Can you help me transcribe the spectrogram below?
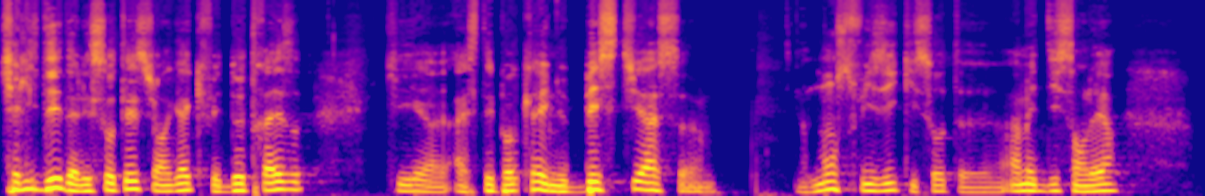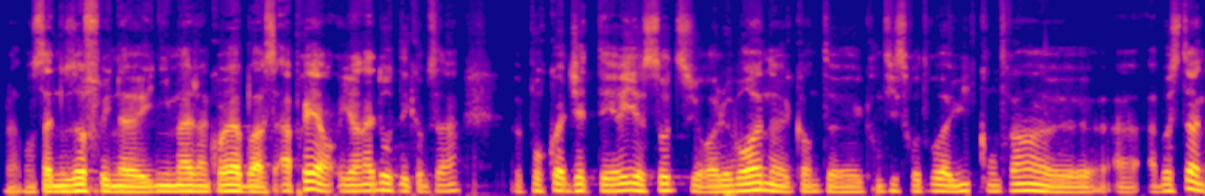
Quelle idée d'aller sauter sur un gars qui fait 2-13, qui est à cette époque-là une bestiace Un monstre physique qui saute 1m10 en l'air. Ça nous offre une, image incroyable. Bah, après, il y en a d'autres des comme ça. Pourquoi Jet Terry saute sur LeBron quand, quand il se retrouve à 8 contre 1 à, Boston?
